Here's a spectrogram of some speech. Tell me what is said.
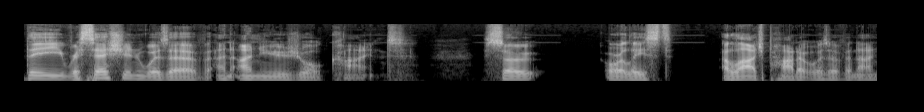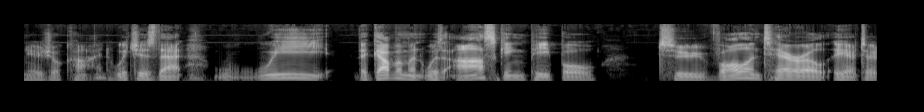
the recession was of an unusual kind so or at least a large part of it was of an unusual kind which is that we the government was asking people to voluntarily, you know, to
